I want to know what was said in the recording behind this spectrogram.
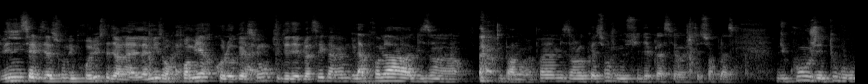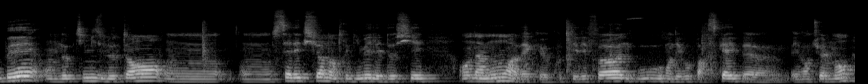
L'initialisation du projet, c'est-à-dire la, la, mise en ouais. première colocation, ouais. tu t'es déplacé quand même la première, mise en... Pardon, la première mise en location, je me suis déplacé, ouais, j'étais sur place. Du coup, j'ai tout groupé, on optimise le temps, on, on sélectionne entre guillemets les dossiers en amont avec euh, coup de téléphone ou rendez-vous par Skype euh, éventuellement.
